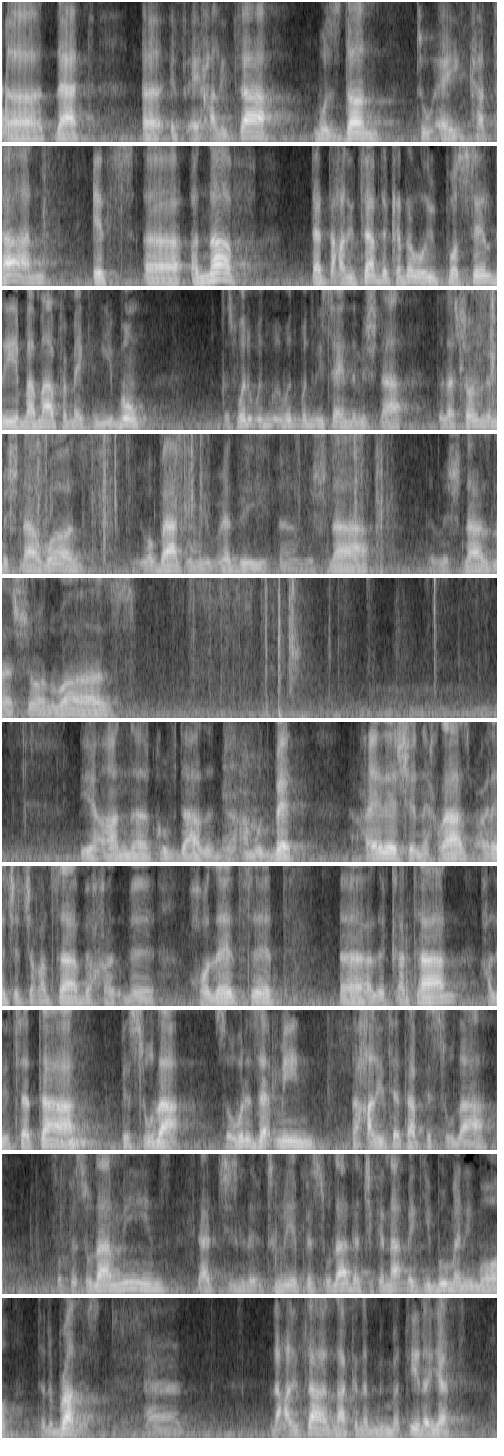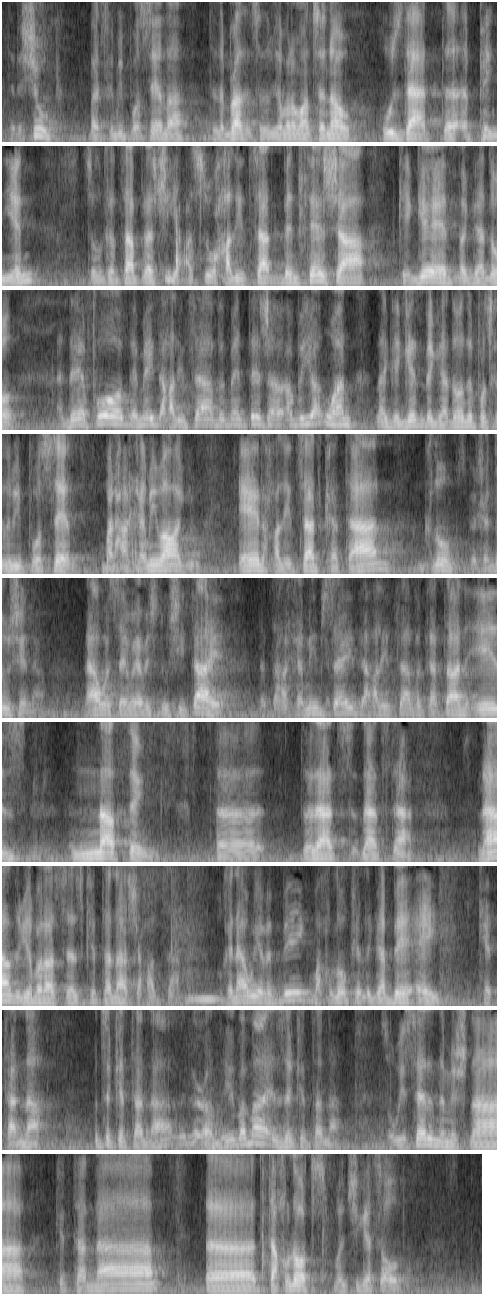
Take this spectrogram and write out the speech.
uh, that uh, if a halitza was done to a katan, it's uh, enough that the halitza of the katan will be posel the yibama for making yibum. Because what, what, what, what, did we say in the Mishnah? the lashon of the Mishnah was. Go back when we read the uh, Mishnah. The Mishnah's lashon was. Yeah, on uh, Amud Bet. החרש שנכנס וחרשת שחצה וחולצת לקטן, חליצתה פסולה. So what does that mean, חליצתה פסולה? So pesula means that she's gonna, it's going to be a pesula that she cannot make yibum anymore to the brothers. Uh, the halitza is not going to be matira yet to the shuk, but it's going to be posela to the brothers. So the Gemara wants to know who's that uh, opinion. So look at the top Rashi, asu halitzat ben tesha keged begadol. And therefore, they made the halitza of a ben tesha of a young one like a get begadol. Therefore, it's going to be posel. But hakamim argue, and halitzat katan klum. It's now. Now we're saying we have a shnu shita here that the Hakamim say the halitza v'katan is nothing. Uh, that's that's that. Now the Gemara says ketana shehalza. Okay, now we have a big mahloket legabe a ketana. What's a ketana? The girl, the yibama is a ketana. So we said in the Mishnah ketana uh, when she gets older.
